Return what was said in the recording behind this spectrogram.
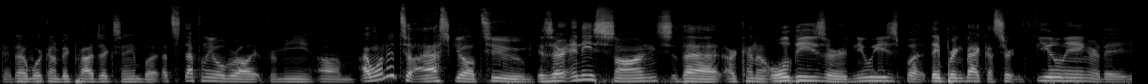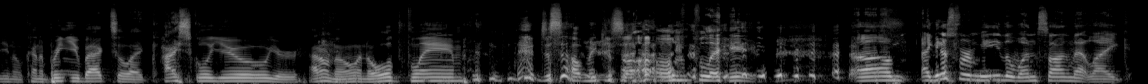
gotta work on a big project, same. But that's definitely overall it for me. Um, I wanted to ask y'all too: Is there any songs that are kind of oldies or newies, but they bring back a certain feeling, or they you know kind of bring you back to like high school you, your I don't know, an old flame, just to help make you sad. old um, I guess for me, the one song that like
